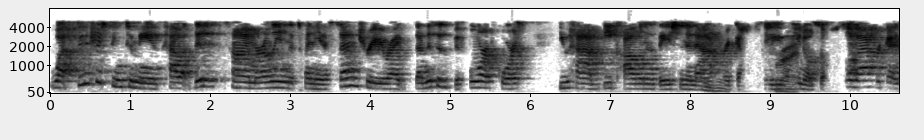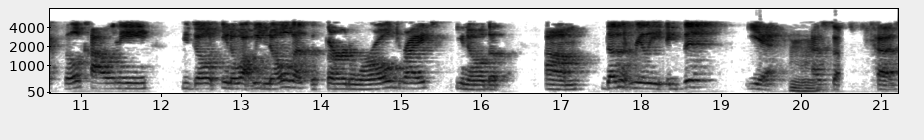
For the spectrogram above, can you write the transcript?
what's interesting to me is how at this time, early in the 20th century, right, and this is before, of course, you have decolonization in mm-hmm. Africa. Right. you know, so all of Africa is still a colony. You don't, you know, what we know as the third world, right? You know, the um, doesn't really exist yet mm-hmm. as such because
